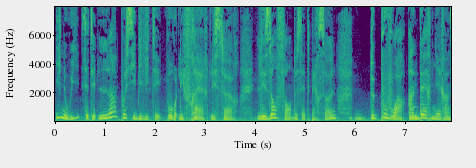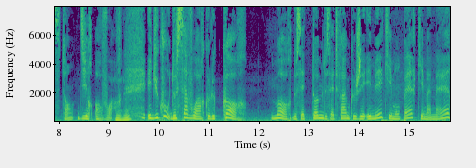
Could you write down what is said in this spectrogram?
inouïe, c'était l'impossibilité pour les frères, les sœurs, les enfants de cette personne de pouvoir un dernier instant dire au revoir. Mhm. Et du coup, de savoir que le corps mort de cet homme, de cette femme que j'ai aimé, qui est mon père, qui est ma mère,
